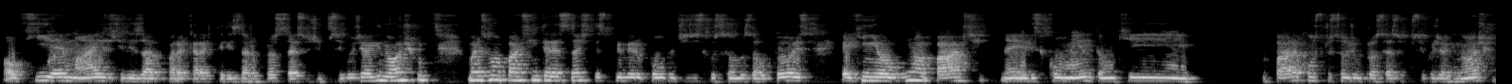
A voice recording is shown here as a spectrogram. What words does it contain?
ao que é mais utilizado para caracterizar o processo de psicodiagnóstico, mas uma parte interessante desse primeiro ponto de discussão dos autores é que, em alguma parte, né, eles comentam que para a construção de um processo psicodiagnóstico,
